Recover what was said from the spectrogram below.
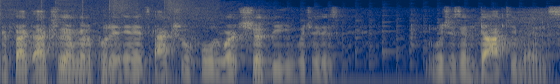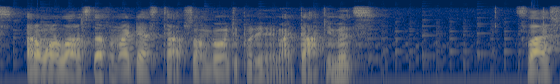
In fact, actually I'm going to put it in its actual folder where it should be, which is which is in documents. I don't want a lot of stuff on my desktop, so I'm going to put it in my documents slash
